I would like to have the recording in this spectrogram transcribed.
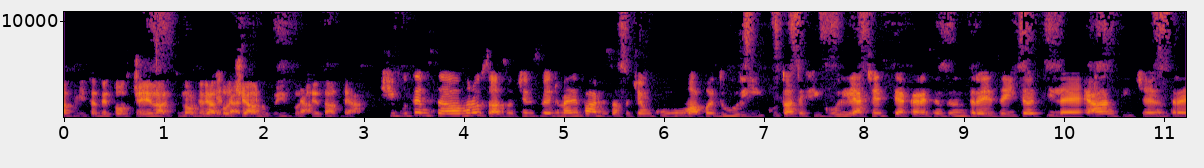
admisă de toți ceilalți, în ordinea societate. socialului, în societate. Da. Și putem să, mă rog, să asociem, să mergem mai departe, să asociem cu muma pădurii, cu toate figurile acestea care sunt între zeitățile antice, între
